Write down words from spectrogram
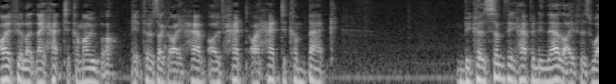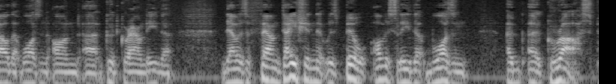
I feel like they had to come over. It feels like I have. I've had. I had to come back because something happened in their life as well that wasn't on uh, good ground either. There was a foundation that was built, obviously, that wasn't a, a, grasp.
